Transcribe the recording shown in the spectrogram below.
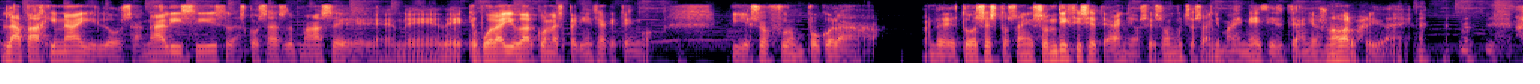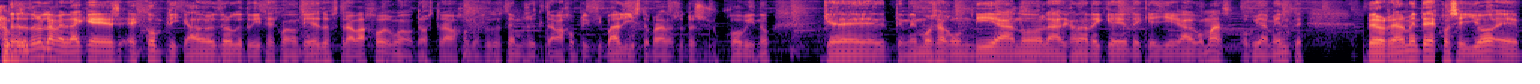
la página y los análisis, las cosas más eh, que pueda ayudar con la experiencia que tengo. Y eso fue un poco la, de todos estos años. Son 17 años, ¿eh? son muchos años, más de 17 años, una barbaridad. ¿eh? nosotros la verdad que es, complicado, lo que tú dices, cuando tienes dos trabajos, bueno, dos trabajos, nosotros tenemos el trabajo principal y esto para nosotros es un hobby, ¿no? Que tenemos algún día, ¿no? Las ganas de que, de que llegue algo más, obviamente. Pero realmente, José y yo, eh,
